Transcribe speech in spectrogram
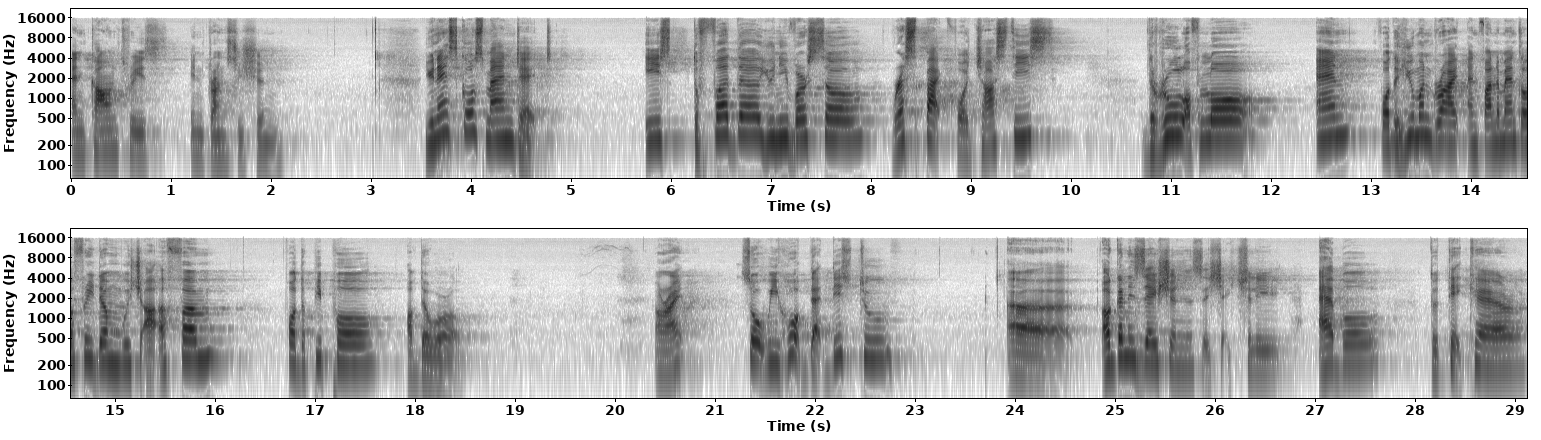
and countries in transition. UNESCO's mandate is to further universal respect for justice, the rule of law, and for the human right and fundamental freedom which are affirmed for the people of the world. All right? So we hope that these two uh, organizations is actually able to take care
